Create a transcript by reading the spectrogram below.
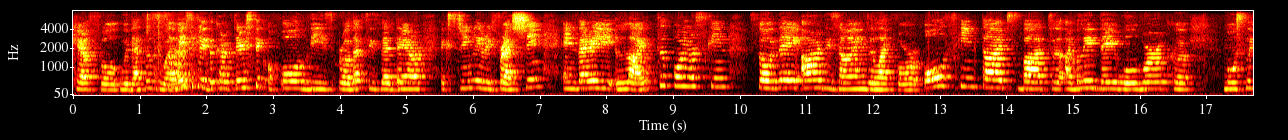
careful with that as well. So basically the characteristic of all these products is that they are extremely refreshing and very light for your skin so they are designed like for all skin types but uh, I believe they will work uh, mostly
